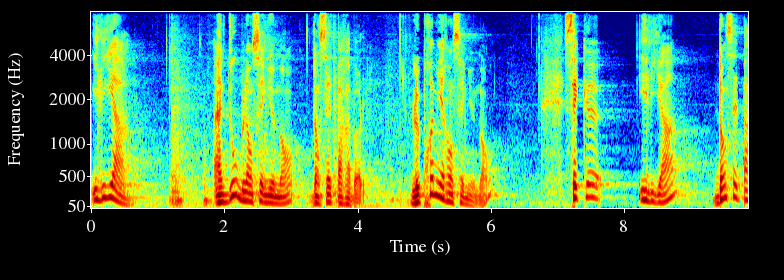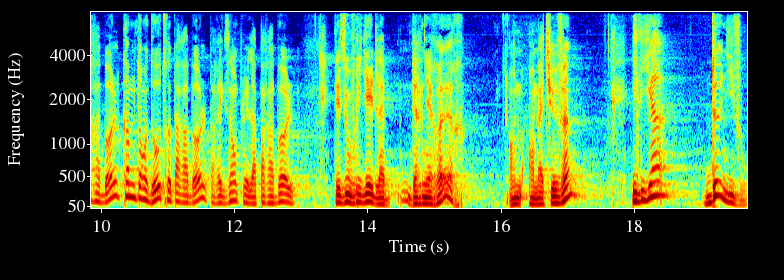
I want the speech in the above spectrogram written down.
Il y a un double enseignement dans cette parabole. Le premier enseignement, c'est que il y a dans cette parabole, comme dans d'autres paraboles, par exemple la parabole des ouvriers de la dernière heure en, Matthieu 20, il y a deux niveaux.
